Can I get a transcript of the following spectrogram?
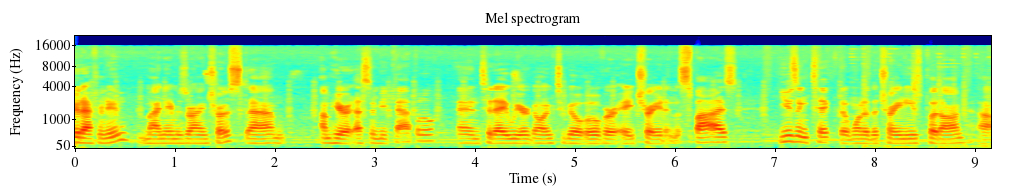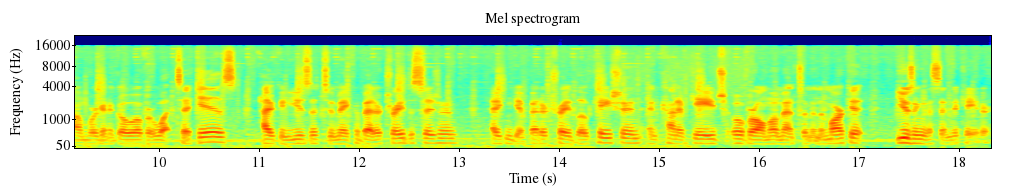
Good afternoon. My name is Ryan Trost. Um, I'm here at SMB Capital, and today we are going to go over a trade in the SPYs using Tick that one of the trainees put on. Um, we're going to go over what Tick is, how you can use it to make a better trade decision, how you can get better trade location, and kind of gauge overall momentum in the market using this indicator.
